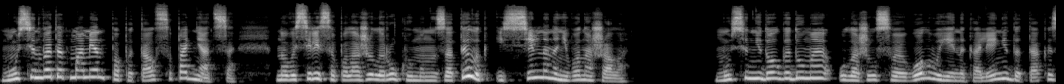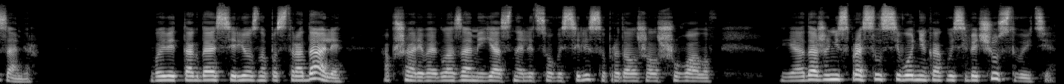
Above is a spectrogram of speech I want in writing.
Мусин в этот момент попытался подняться, но Василиса положила руку ему на затылок и сильно на него нажала. Мусин, недолго думая, уложил свою голову ей на колени, да так и замер. «Вы ведь тогда серьезно пострадали», Обшаривая глазами ясное лицо Василисы, продолжал Шувалов. «Я даже не спросил сегодня, как вы себя чувствуете».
